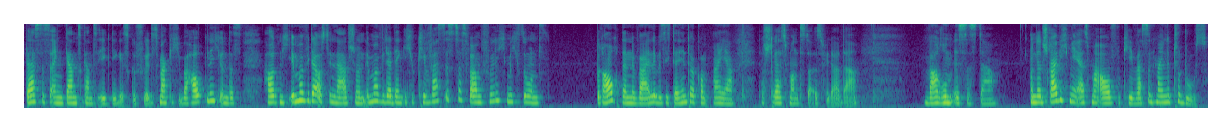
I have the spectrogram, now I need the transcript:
Das ist ein ganz, ganz ekliges Gefühl. Das mag ich überhaupt nicht und das haut mich immer wieder aus den Latschen und immer wieder denke ich, okay, was ist das? Warum fühle ich mich so und brauche dann eine Weile, bis ich dahinter komme, ah ja, das Stressmonster ist wieder da. Warum ist es da? Und dann schreibe ich mir erstmal auf, okay, was sind meine To-Dos?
